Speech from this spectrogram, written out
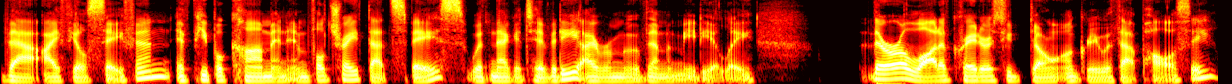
that I feel safe in. If people come and infiltrate that space with negativity, I remove them immediately. There are a lot of creators who don't agree with that policy.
